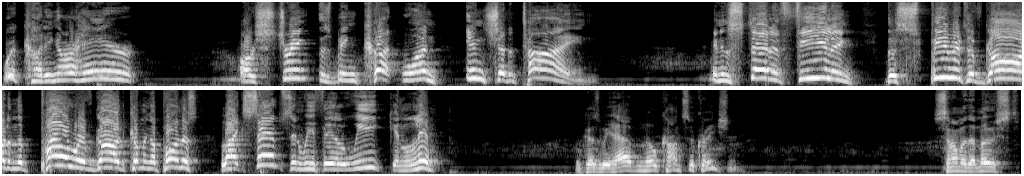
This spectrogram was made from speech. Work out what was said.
we're cutting our hair. Our strength is being cut one inch at a time. And instead of feeling the Spirit of God and the power of God coming upon us like Samson, we feel weak and limp because we have no consecration. Some of the most,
